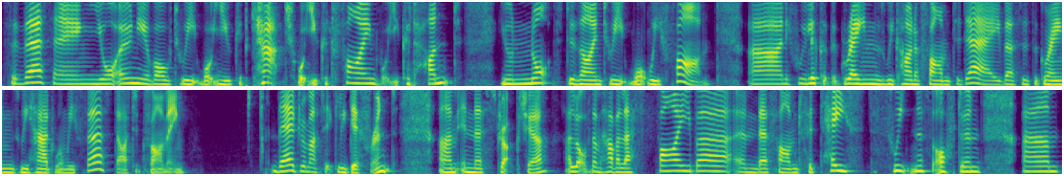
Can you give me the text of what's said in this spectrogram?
So they're saying you're only evolved to eat what you could catch, what you could find, what you could hunt. You're not designed to eat what we farm. And if we look at the grains we kind of farm today versus the grains we had when we first started farming, they're dramatically different um, in their structure. A lot of them have a less fibre and they're farmed for taste, sweetness often. Um,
